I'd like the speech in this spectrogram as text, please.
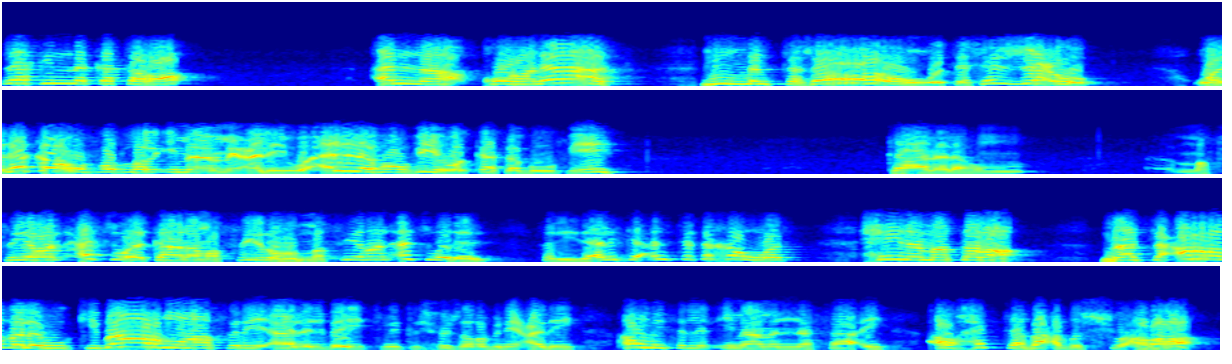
لكنك ترى أن قرناءك ممن تجرؤوا وتشجعوا وذكروا فضل الإمام علي وألفوا فيه وكتبوا فيه كان لهم مصيرا أسود كان مصيرهم مصيرا أسودا. فلذلك أنت تتخوف حينما ترى ما تعرض له كبار مناصري آل البيت مثل حجر بن علي أو مثل الإمام النسائي أو حتى بعض الشعراء.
